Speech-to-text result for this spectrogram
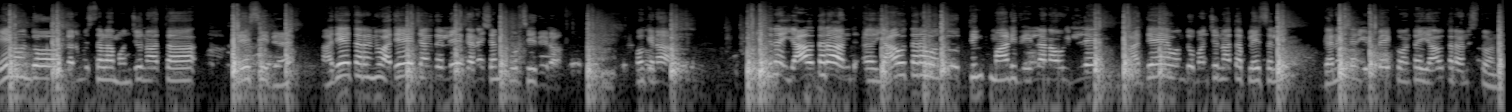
ಏನೊಂದು ಧರ್ಮಸ್ಥಳ ಮಂಜುನಾಥ ಪ್ಲೇಸ್ ಇದೆ. ಅದೇ ತರ ನೀವು ಅದೇ ಜಾಗದಲ್ಲಿ ಗಣೇಶನ್ ಕೂರ್ಸಿದೀರ ಓಕೆನಾ ಇದನ್ನ ಯಾವ ತರ ಅಂದ್- ಆ, ಯಾವ ತರ ಒಂದು ಥಿಂಕ್ ಮಾಡಿದ್ರಿ? ಇಲ್ಲ ನಾವು ಇಲ್ಲೇ ಅದೇ ಒಂದು ಮಂಜುನಾಥ ಪ್ಲೇಸ್ ಅಲ್ಲಿ ಗಣೇಶನ್ ಇಡ್ಬೇಕು ಅಂತ ಯಾವ ತರ ಅನಿಸ್ತು ಅಂತ?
